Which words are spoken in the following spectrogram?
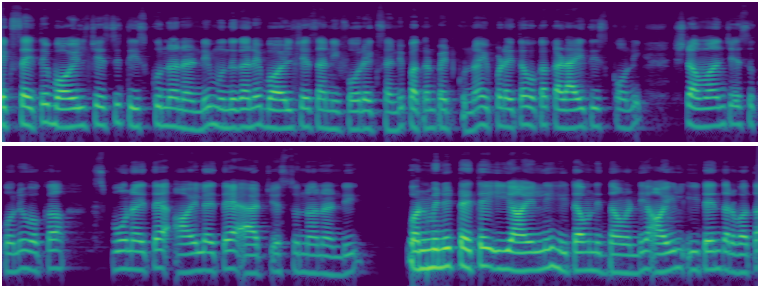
ఎగ్స్ అయితే బాయిల్ చేసి తీసుకున్నానండి. ముందుగానే బాయిల్ చేశాను ఈ ఫోర్ ఎగ్స్ అండి. పక్కన పెట్టుకున్నా. ఇప్పుడైతే ఒక కడాయి తీసుకొని స్టవ్ ఆన్ చేసుకొని ఒక స్పూన్ అయితే ఆయిల్ అయితే యాడ్ చేస్తున్నానండి. వన్ మినిట్ అయితే ఈ ఆయిల్ని హీట్ అవనిద్దామండి ఆయిల్ హీట్ అయిన తర్వాత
